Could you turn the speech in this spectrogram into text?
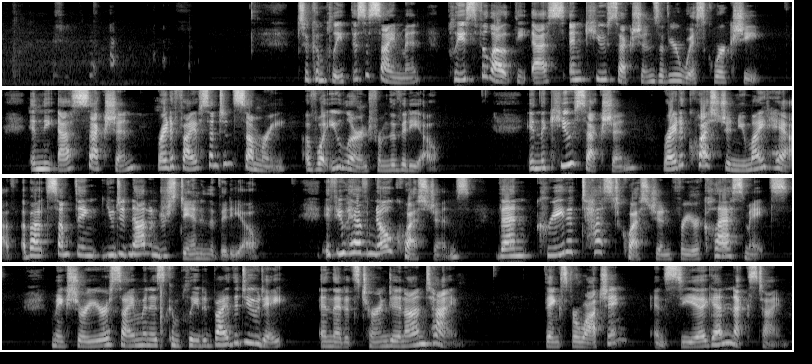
To complete this assignment, please fill out the S and Q sections of your WSQ worksheet. In the S section, write a five-sentence summary of what you learned from the video. In the Q section, write a question you might have about something you did not understand in the video. If you have no questions, Then create a test question for your classmates. Make sure your assignment is completed by the due date and that it's turned in on time. Thanks for watching and see you again next time.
